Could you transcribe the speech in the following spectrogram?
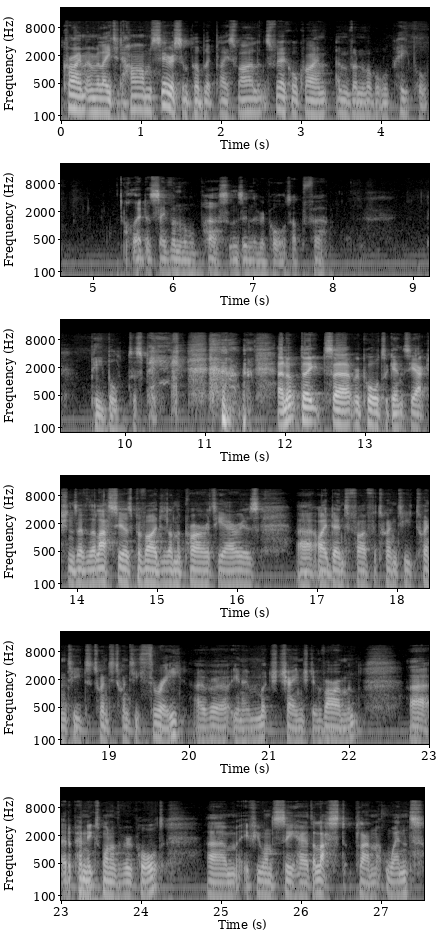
crime and related harm, serious and public place violence, vehicle crime and vulnerable people. Although it does say vulnerable persons in the report, I prefer people to speak. An update uh, report against the actions over the last year is provided on the priority areas uh, identified for 2020 to 2023 over you know much changed environment uh, at appendix 1 of the report um, if you want to see how the last plan went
